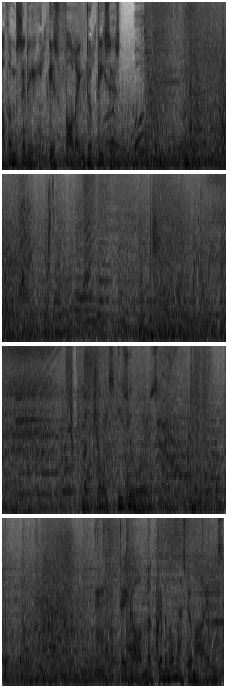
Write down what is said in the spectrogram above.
Gotham City is falling to pieces. The choice is yours. Take on the criminal masterminds.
